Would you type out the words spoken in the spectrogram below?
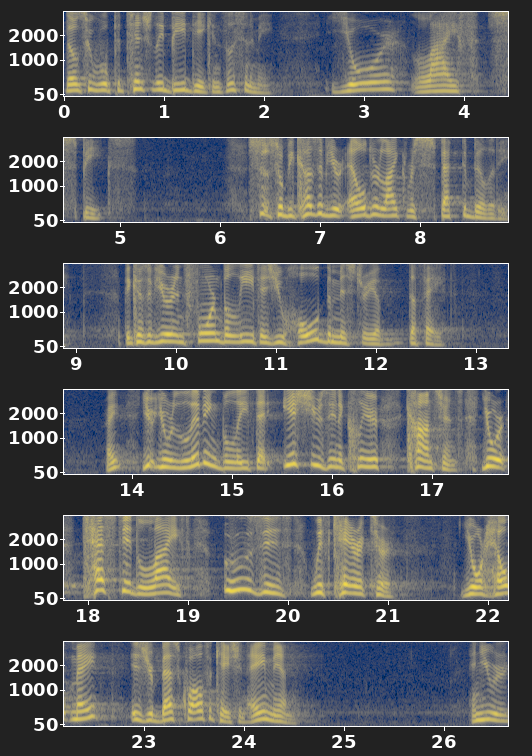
those who will potentially be deacons, listen to me. Your life speaks. So, so because of your elder like respectability, because of your informed belief as you hold the mystery of the faith, right? Your, your living belief that issues in a clear conscience, your tested life oozes with character. Your helpmate is your best qualification. Amen. And you are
